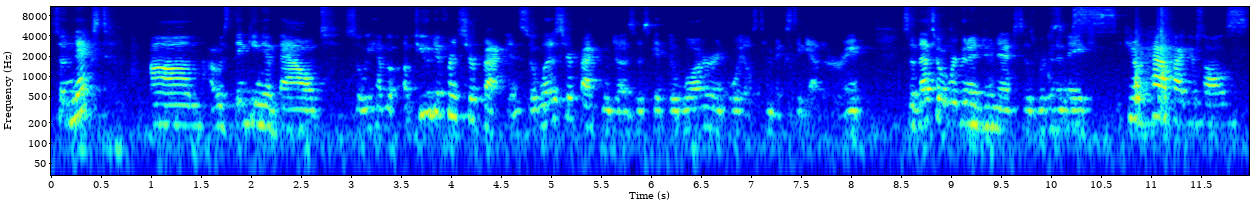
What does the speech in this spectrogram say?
So next, um, I was thinking about, so we have a, a few different surfactants. So what a surfactant does is get the water and oils to mix together, right? So that's what we're gonna do next is we're gonna make, If you don't have hydrosols,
